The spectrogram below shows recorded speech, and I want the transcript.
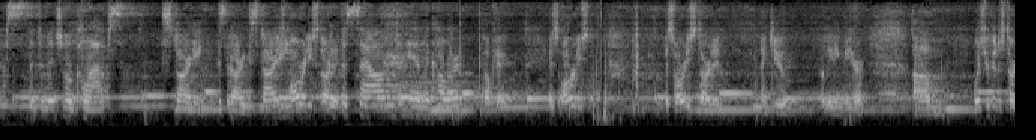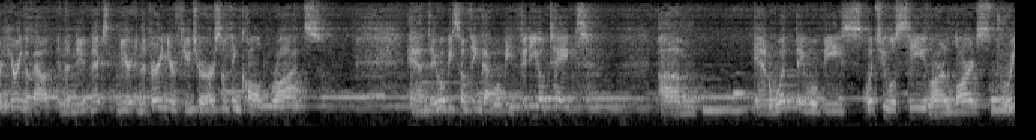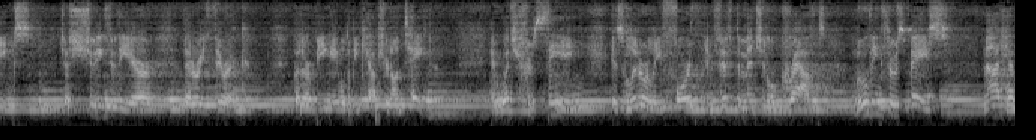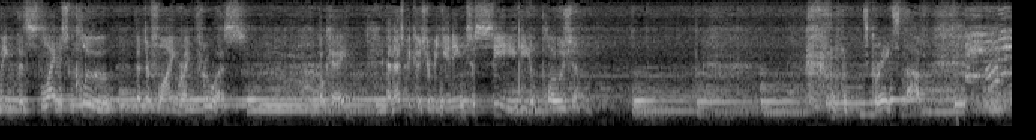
collapse, the dimensional collapse, starting? Is it already starting? It's already started. With the sound and the color? Okay, it's already it's already started. Thank you for leading me here. Um, what you're going to start hearing about in the next near in the very near future are something called rods, and they will be something that will be videotaped. Um, and what they will be, what you will see are large streaks just shooting through the air that are etheric, but are being able to be captured on tape. And what you're seeing is literally fourth and fifth dimensional craft moving through space, not having the slightest clue that they're flying right through us. Okay? And that's because you're beginning to see the implosion. It's great stuff.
